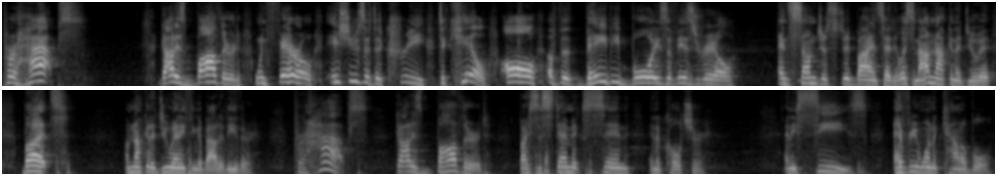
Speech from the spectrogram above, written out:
Perhaps. God is bothered when Pharaoh issues a decree to kill all of the baby boys of Israel, and some just stood by and said, Listen, I'm not going to do it, but I'm not going to do anything about it either. Perhaps God is bothered by systemic sin in a culture, and He sees everyone accountable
